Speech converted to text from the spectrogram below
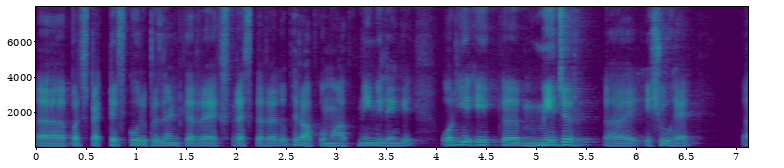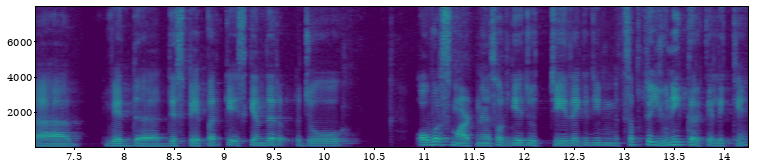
पर्सपेक्टिव को रिप्रेजेंट कर रहा है एक्सप्रेस कर रहा है तो फिर आपको मार्क्स नहीं मिलेंगे। और ये एक मेजर इशू है विद दिस पेपर के इसके अंदर जो ओवर स्मार्टनेस और ये जो चीज़ है कि जी सबसे यूनिक करके लिखें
